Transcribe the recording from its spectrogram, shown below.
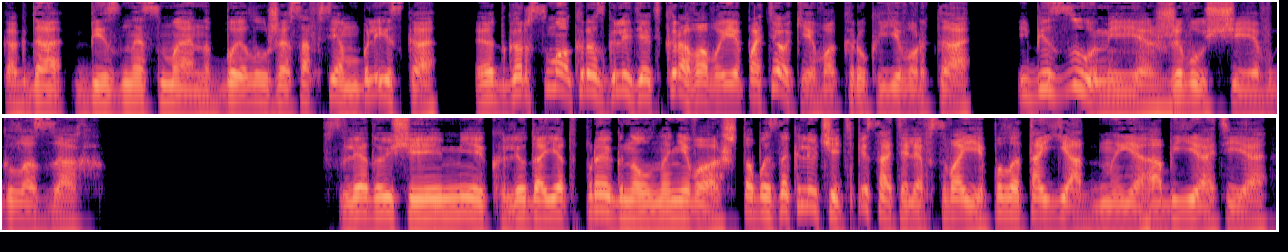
Когда бизнесмен был уже совсем близко, Эдгар смог разглядеть кровавые потеки вокруг его рта и безумие, живущее в глазах. В следующий миг людоед прыгнул на него, чтобы заключить писателя в свои плотоядные объятия,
